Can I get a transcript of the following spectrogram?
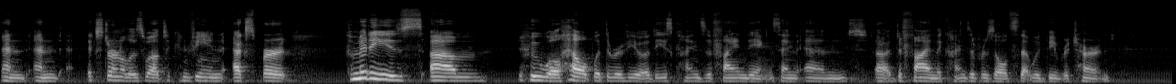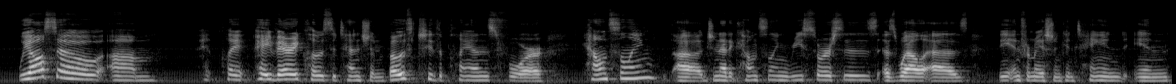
and, and external as well to convene expert committees um, who will help with the review of these kinds of findings and, and uh, define the kinds of results that would be returned. We also um, pay, pay very close attention both to the plans for counseling, uh, genetic counseling resources, as well as the information contained in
